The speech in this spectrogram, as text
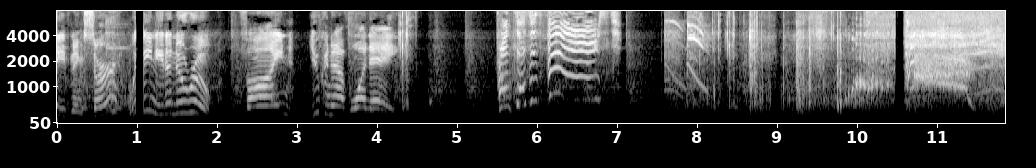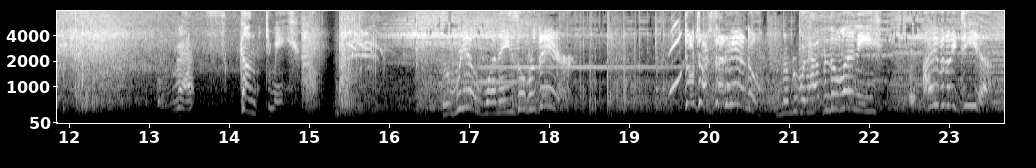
Good evening, sir. We need a new room. Fine. You can have 1A. Princesses first! That skunked me. The real 1A's over there. Don't touch that handle! Remember what happened to Lenny? I have an idea.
